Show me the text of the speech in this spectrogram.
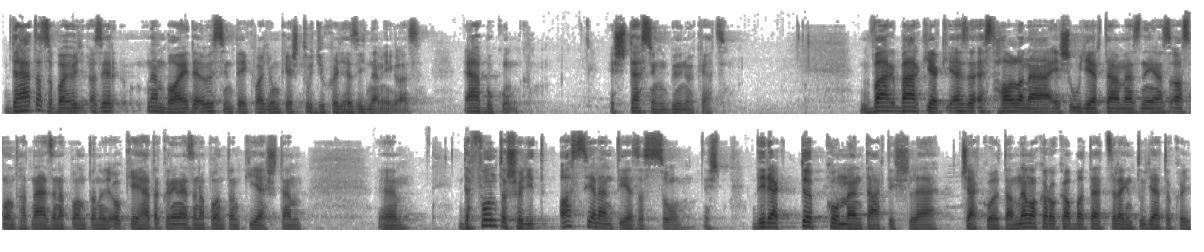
De hát az a baj, hogy azért nem baj, de őszinték vagyunk, és tudjuk, hogy ez így nem igaz. Elbukunk, és teszünk bűnöket. Bár, bárki, aki ezt hallaná és úgy értelmezné, az azt mondhatná ezen a ponton, hogy oké, okay, hát akkor én ezen a ponton kiestem. De fontos, hogy itt azt jelenti ez a szó, és direkt több kommentárt is lecsekkoltam. Nem akarok abba tetszelegni, tudjátok, hogy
